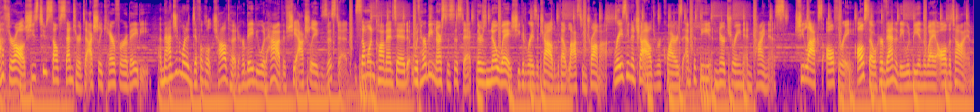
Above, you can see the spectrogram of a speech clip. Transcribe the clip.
After all, she's too self-centered to actually care for a baby. Imagine what a difficult childhood her baby would have if she actually existed. Someone commented, with her being narcissistic, there's no way she could raise a child without lasting trauma. Raising a child requires empathy, nurturing, and kindness. She lacks all three. Also, her vanity would be in the way all the time.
